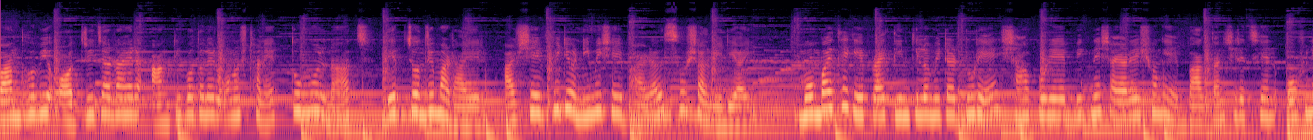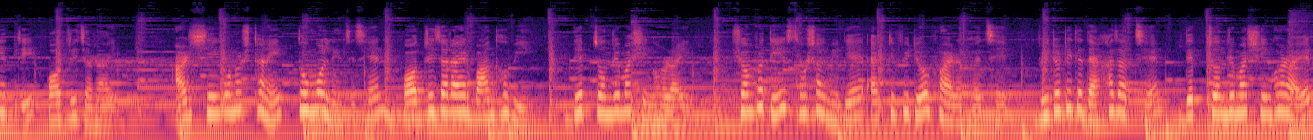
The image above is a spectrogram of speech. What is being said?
বান্ধবী অদ্রিজা রায়ের আংটি বদলের অনুষ্ঠানে তুমুল নাচ, দেবচন্দ্রিমা রায়ের, আর সেই ভিডিও নিমিশেই ভাইরাল সোশ্যাল মিডিয়ায়। মুম্বাই থেকে প্রায় তিন কিলোমিটার দূরে শাহপুরে বিঘ্নেশ আয়ারের সঙ্গে বাগদান সেরেছেন অভিনেত্রী অদ্রিজা রায়। আর সেই অনুষ্ঠানে তুমুল নেচেছেন অদ্রিজা রায়ের বান্ধবী দেবচন্দ্রিমা সিংহ রায়। সম্প্রতি সোশ্যাল মিডিয়ায় একটি ভিডিও ভাইরাল হয়েছে। ভিডিওটিতে দেখা যাচ্ছে দেবচন্দ্রিমা সিংহ রায়ের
